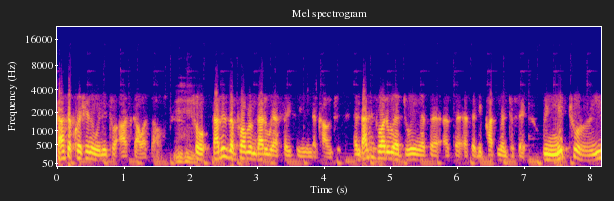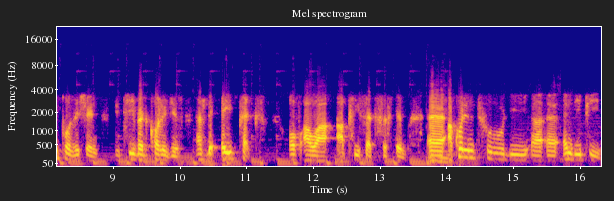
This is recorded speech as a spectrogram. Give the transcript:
that's a question we need to ask ourselves. Mm-hmm. So that is the problem that we are facing in the country. And that is what we are doing as a, as a, as a department to say we need to reposition the TVET colleges as the apex of our, our PSET system. Uh, according to the uh, uh, NDP,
